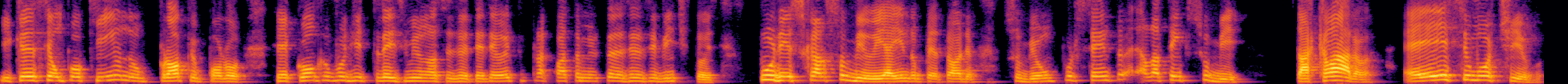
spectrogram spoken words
e cresceu um pouquinho no próprio polo recôncavo de 3.988 para 4.322. por isso que ela subiu. E ainda o petróleo subiu 1%, ela tem que subir. Tá claro? É esse o motivo.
